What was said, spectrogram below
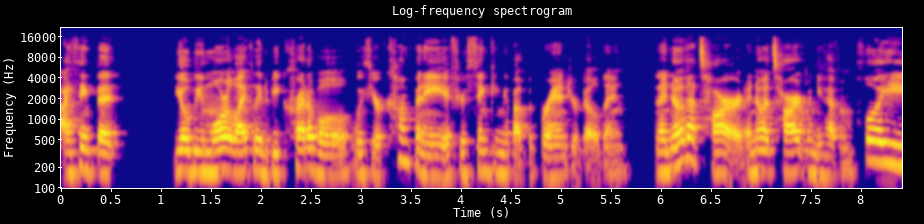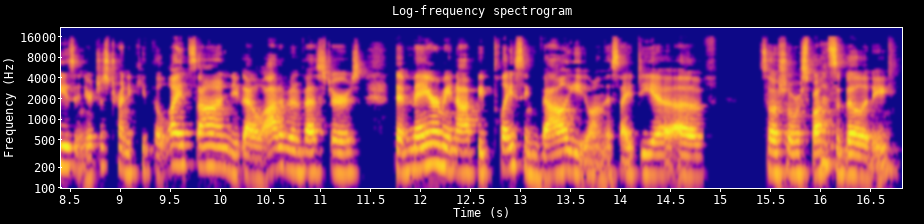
I think that you'll be more likely to be credible with your company if you're thinking about the brand you're building. And I know that's hard. I know it's hard when you have employees and you're just trying to keep the lights on. You've got a lot of investors that may or may not be placing value on this idea of social responsibility.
